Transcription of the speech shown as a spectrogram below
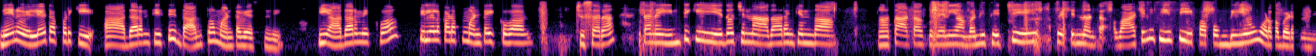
నేను వెళ్ళేటప్పటికి ఆ ఆధారం తీసి దాంతో మంట వేస్తుంది ఈ ఆధారం ఎక్కువ పిల్లల కడప మంట ఎక్కువ. చూసారా? తన ఇంటికి ఏదో చిన్న ఆధారం కింద తాటాకులని అవన్నీ తెచ్చి పెట్టిందంట. వాటిని తీసి పాపం బియ్యం ఉడకబెడుతుంది.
